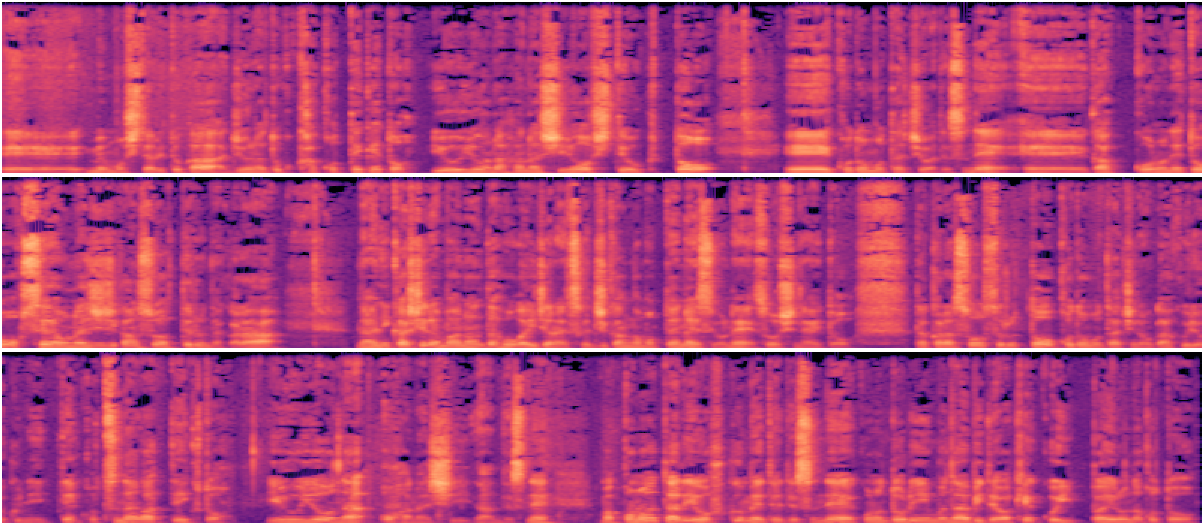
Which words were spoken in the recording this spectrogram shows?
えー、メモしたりとか重要なとこ囲ってけというような話をしておくと、えー、子どもたちはですね、えー、学校のねどうせ同じ時間座ってるんだから何かしら学んだ方がいいじゃないですか。時間がもったいないですよね。そうしないと。だからそうすると子どもたちの学力にねこうつながっていくというようなお話なんですね。まあ、この辺りを含めてですねこのドリームナビでは結構いっぱいいろんなことを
